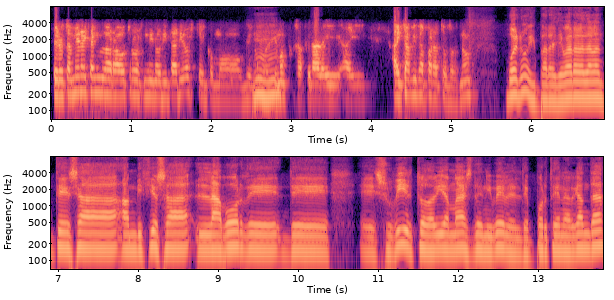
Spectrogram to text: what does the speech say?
pero también hay que ayudar a otros minoritarios que, como, decimos, pues al final hay, hay, hay cabida para todos, ¿no? Bueno, y para llevar adelante esa ambiciosa labor de, eh, subir todavía más de nivel el deporte en Arganda,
